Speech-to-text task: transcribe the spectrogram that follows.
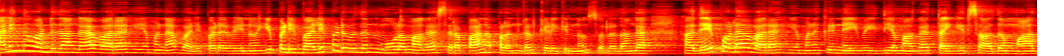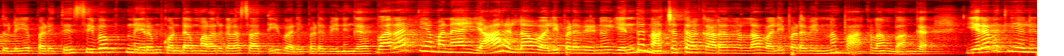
அணிந்து கொண்டு தாங்க வராகி அம்மனை வழிபட வேணும். இப்படி வழிபடுவது வழிபடுவதன் மூலமாக சிறப்பான பலன்கள் கிடைக்கணும்னு சொல்லலாங்க. அதே போல் வராகி அம்மனுக்கு நெய்வேத்தியமாக தயிர் சாதம் மாதுளையை படைத்து சிவப்பு நிறம் கொண்ட மலர்களை சாத்தி வழிபட வேணுங்க. வராகி அம்மனை யாரெல்லாம் வழிபட வேணும் எந்த நட்சத்திரக்காரர்கள்லாம் வழிபட வேணும்னு பார்க்கலாம் வாங்க. இருபத்தி ஏழு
